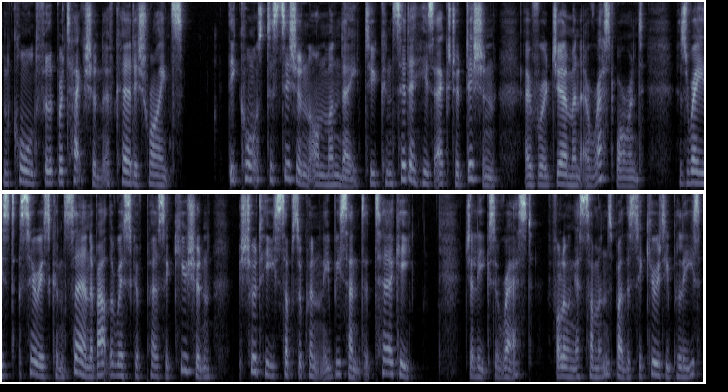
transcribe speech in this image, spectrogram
and called for the protection of Kurdish rights. The court's decision on Monday to consider his extradition over a German arrest warrant has raised serious concern about the risk of persecution should he subsequently be sent to Turkey. Celik's arrest, following a summons by the security police,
